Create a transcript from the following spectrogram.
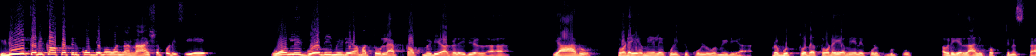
ಇಡೀ ತನಿಖಾ ಪತ್ರಿಕೋದ್ಯಮವನ್ನ ನಾಶಪಡಿಸಿ ಓನ್ಲಿ ಗೋಧಿ ಮೀಡಿಯಾ ಮತ್ತು ಲ್ಯಾಪ್ಟಾಪ್ ಮೀಡಿಯಾಗಳಿವೆಯಲ್ಲ ಯಾರು ತೊಡೆಯ ಮೇಲೆ ಕುಳಿತುಕೊಳ್ಳುವ ಮೀಡಿಯಾ ಪ್ರಭುತ್ವದ ತೊಡೆಯ ಮೇಲೆ ಕುಳಿತುಬಿಟ್ಟು ಅವರಿಗೆ ಲಾಲಿಪಾಪ್ ತಿನ್ನಿಸ್ತಾ,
